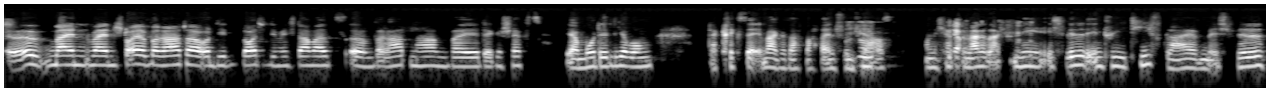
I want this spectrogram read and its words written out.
äh, mein, mein Steuerberater und die Leute, die mich damals äh, beraten haben bei der Geschäftsmodellierung, da kriegst du ja immer gesagt, mach deinen Fünfjahres. Und ich habe Ja. immer gesagt, nee, ich will intuitiv bleiben. Ich will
